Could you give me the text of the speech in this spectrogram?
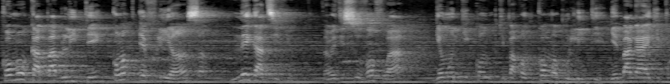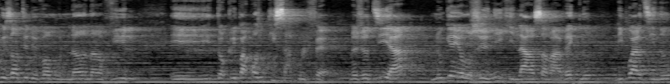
Comment capable lutter contre influence négative Ça veut dire souvent fois il y a des gens qui compte qui pas compte comment pour lutter? Il y a des bagages qui présentent devant nous dans la ville et donc il pas compte qui ça pour le faire. Mais je dis à nous avons un génie qui est là ensemble avec nous, il va dire nous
